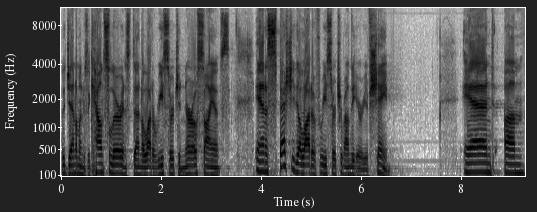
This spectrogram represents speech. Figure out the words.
with a gentleman who's a counselor and has done a lot of research in neuroscience, and especially a lot of research around the area of shame. And um,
